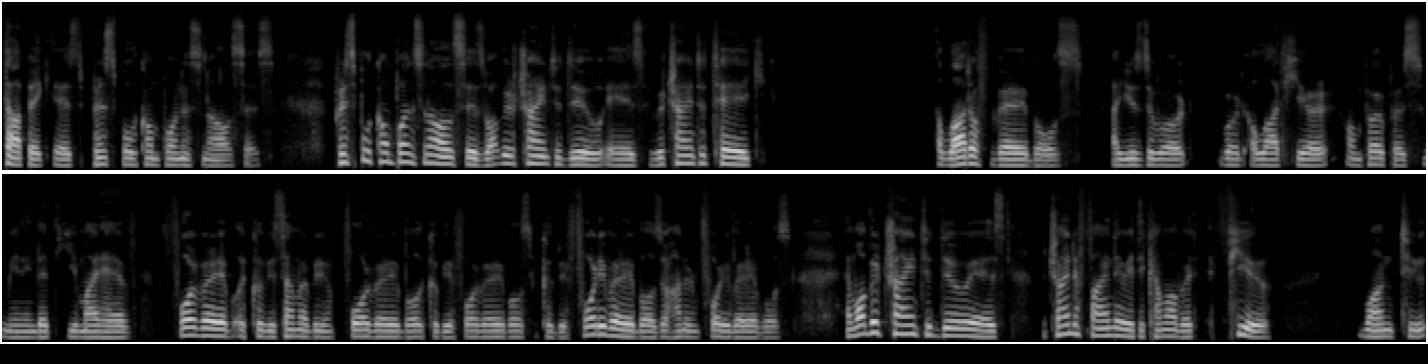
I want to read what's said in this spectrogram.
topic is principal components analysis. Principal components analysis, what we're trying to do is we're trying to take a lot of variables. I use the word word a lot here on purpose, meaning that you might have four variables, it could be somewhere between four variables, it could be four variables, it could be 40 variables or 140 variables. And what we're trying to do is we're trying to find a way to come up with a few, one, two,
